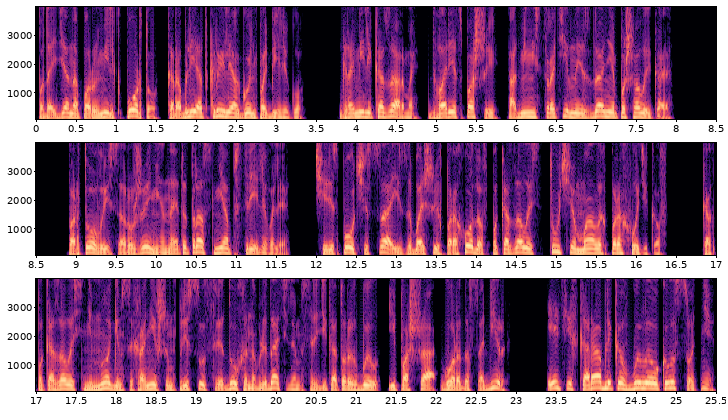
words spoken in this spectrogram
Подойдя на пару миль к порту, корабли открыли огонь по берегу. Громили казармы, дворец Паши, административные здания Пашалыка. Портовые сооружения на этот раз не обстреливали. Через полчаса из-за больших пароходов показалась туча малых пароходиков. Как показалось немногим сохранившим присутствие духа наблюдателям, среди которых был и Паша города Сабир, этих корабликов было около сотни.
